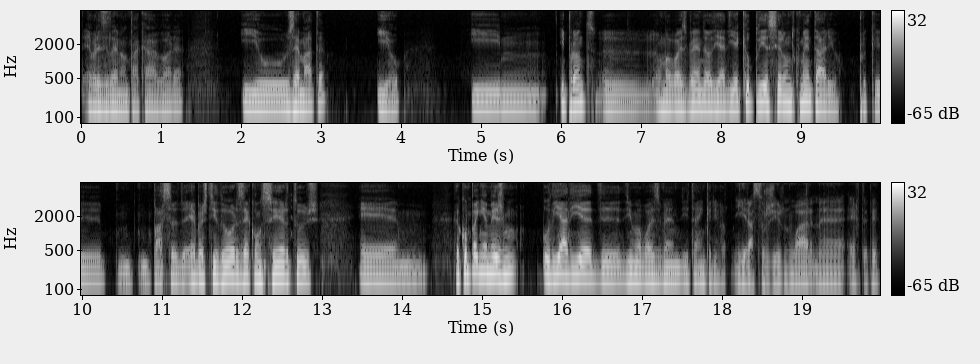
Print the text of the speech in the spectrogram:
é brasileiro, não está cá agora, e o Zé Mata, e eu. E, e pronto, uh, é uma voice band, é o dia a dia. Aquilo podia ser um documentário, porque passa é bastidores, é concertos, é, acompanha mesmo o dia a dia de, de uma voice band e está incrível. E irá surgir no ar na RTP?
